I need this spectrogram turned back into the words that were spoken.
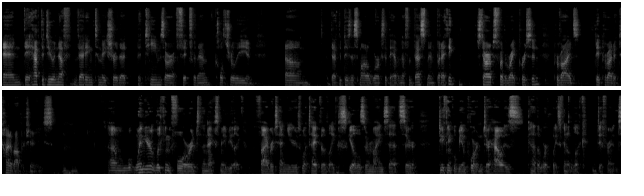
And they have to do enough vetting to make sure that the teams are a fit for them culturally and um, that the business model works, that they have enough investment. But I think startups for the right person provides they provide a ton of opportunities. Mm-hmm. Um, when you're looking forward to the next maybe like five or ten years, what type of like skills or mindsets or do you think will be important, or how is kind of the workplace going to look different?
